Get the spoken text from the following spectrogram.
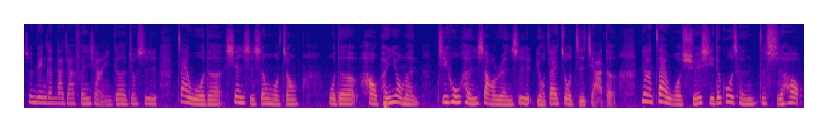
顺便跟大家分享一个，就是在我的现实生活中，我的好朋友们几乎很少人是有在做指甲的。那在我学习的过程的时候，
